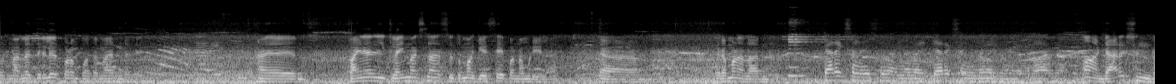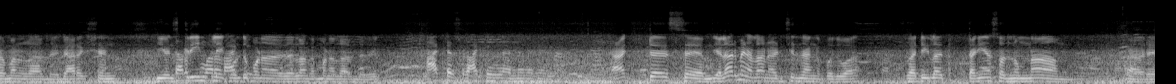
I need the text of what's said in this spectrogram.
ஒரு நல்ல த்ரில்லர் படம் பார்த்த மாதிரி இருந்தது. ஃபைனல் கிளைமேக்ஸ்லாம் சுத்தமாக கெஸ்ஸே பண்ண முடியல. ரொம்ப நல்லா இருந்தது டேரக்ஷன் வைஸ் அந்த மாதிரி டேரக்ஷன் இந்த மாதிரி கொஞ்சம் நல்லா இருக்கும். ஆ டேரக்ஷன் ரொம்ப நல்லா இருந்தது டேரக்ஷன் ஈவன் ஸ்க்ரீன் ப்ளே கொண்டு போன இதெல்லாம் ரொம்ப நல்லா இருந்தது ஆக்டர்ஸ் ஆக்டிங்லாம் அந்த மாதிரி இருக்கும். ஆக்டர்ஸ் எல்லாருமே நல்லா நடிச்சிருந்தாங்க பொதுவாக பர்டிகுலர் தனியாக சொல்லணும்னா ஒரு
